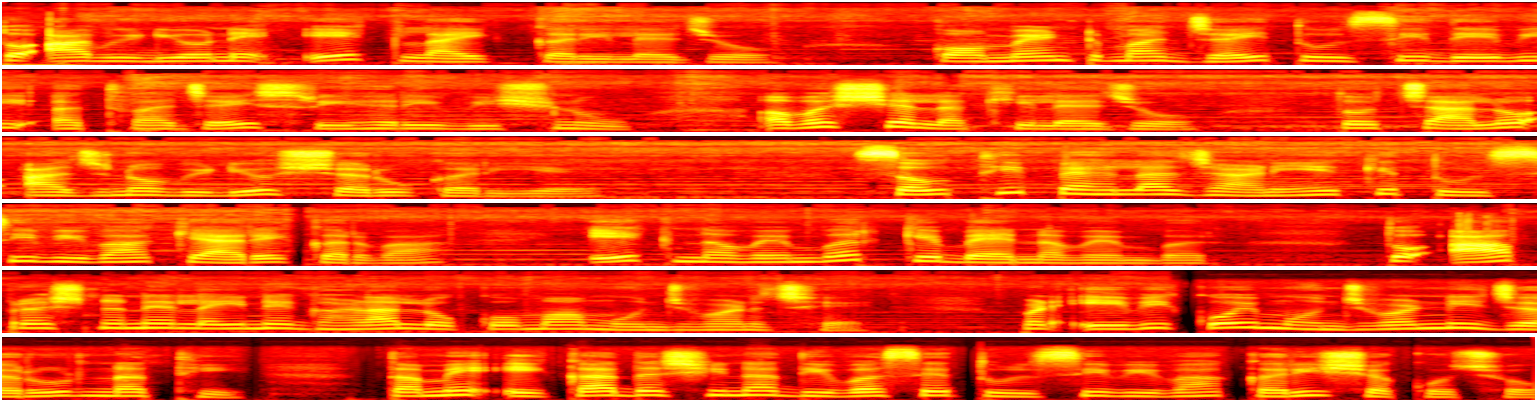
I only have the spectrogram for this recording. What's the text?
તો આ વિડીયોને એક લાઇક કરી લેજો. કોમેન્ટમાં જય તુલસી દેવી અથવા જય શ્રીહરિ વિષ્ણુ અવશ્ય લખી લેજો. તો ચાલો આજનો વીડિયો શરૂ કરીએ. સૌથી પહેલાં જાણીએ કે તુલસી વિવાહ ક્યારે કરવા? એક નવેમ્બર કે બે નવેમ્બર? તો આ પ્રશ્નને લઈને ઘણા લોકોમાં મૂંઝવણ છે. પણ એવી કોઈ મૂંઝવણની જરૂર નથી. તમે એકાદશીના દિવસે તુલસી વિવાહ કરી શકો છો.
